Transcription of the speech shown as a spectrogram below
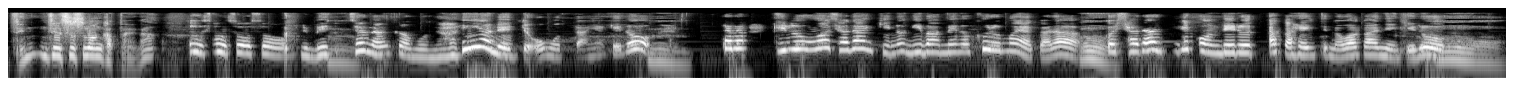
全然進まんかったんやな。た。うんそうそうそう。でめっちゃなんかもう何やねんって思ったんやけど、うん。自分は遮断機の2番目の車やから、うんこれ遮断機で混んでる赤へんっていうのはわかんねんけど、うん。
